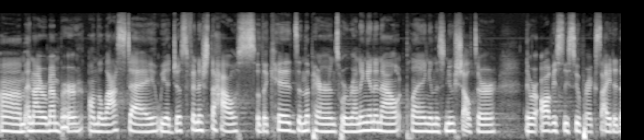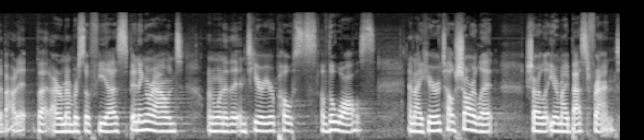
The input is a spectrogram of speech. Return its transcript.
Um, and I remember on the last day, we had just finished the house, so the kids and the parents were running in and out, playing in this new shelter, they were obviously super excited about it, but I remember Sophia spinning around on one of the interior posts of the walls, and I hear her tell Charlotte, Charlotte, you're my best friend.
